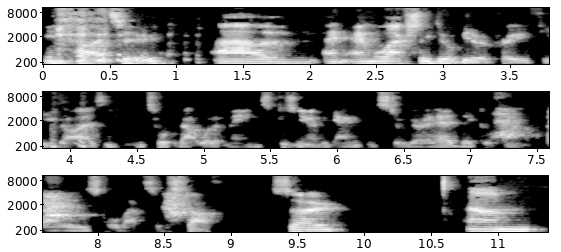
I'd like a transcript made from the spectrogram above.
in part two, um, and and we'll actually do a bit of a preview for you guys and, and talk about what it means because you know the game could still go ahead. They could find players, all that sort of stuff. So, um,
